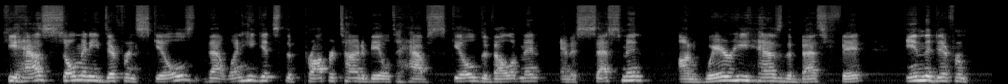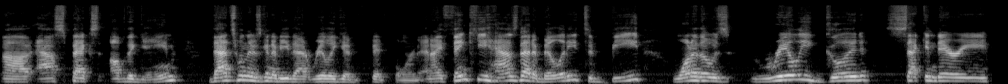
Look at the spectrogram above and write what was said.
he has so many different skills that when he gets the proper time to be able to have skill development and assessment on where he has the best fit in the different uh, aspects of the game, that's when there's going to be that really good fit for him. And I think he has that ability to be one of those really good secondary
